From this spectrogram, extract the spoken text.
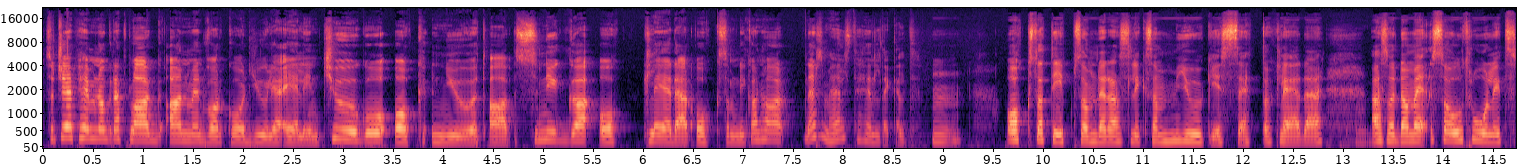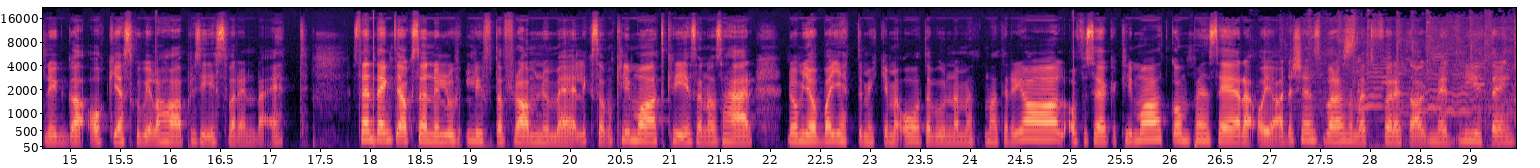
Så köp hem några plagg, använd vår kod JuliaElin20 och njut av snygga och kläder och som ni kan ha när som helst helt enkelt. Mm. Också tips om deras liksom mjukisset och kläder. Mm. Alltså de är så otroligt snygga och jag skulle vilja ha precis varenda ett. Sen tänkte jag också nu lyfta fram nu med liksom klimatkrisen och så här. De jobbar jättemycket med återvunna material och försöker klimatkompensera och ja, det känns bara som ett företag med nytänk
